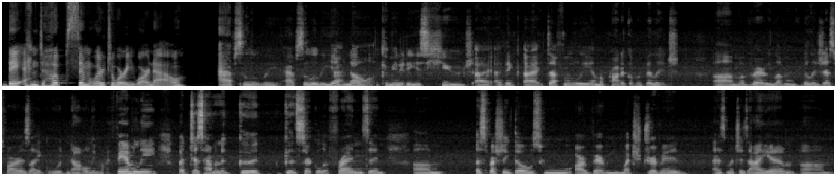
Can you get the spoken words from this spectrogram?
they end up similar to where you are now. Absolutely, absolutely. Yeah, no, community is huge. I I think I definitely am a product of a village. Um, a very loving village as far as like with not only my family but just having a good good circle of friends and um, especially those who are very much driven as much as I am. Um,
